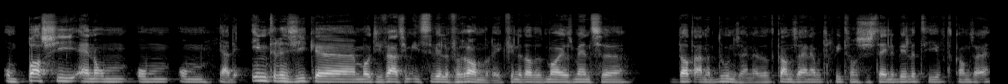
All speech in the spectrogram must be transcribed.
om passie en om, om, om ja, de intrinsieke motivatie om iets te willen veranderen. Ik vind het altijd mooi als mensen dat aan het doen zijn. En dat kan zijn op het gebied van sustainability, of het kan zijn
